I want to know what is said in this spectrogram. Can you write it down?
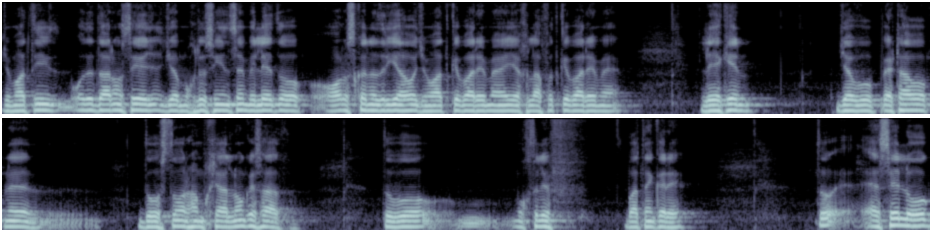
جماعتی عہدیداروں سے جو مخلصین سے ملے تو اور اس کا نظریہ ہو جماعت کے بارے میں یا خلافت کے بارے میں۔ لیکن جب وہ بیٹھا ہو اپنے دوستوں اور ہم خیالوں کے ساتھ تو وہ مختلف باتیں کرے۔ تو ایسے لوگ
